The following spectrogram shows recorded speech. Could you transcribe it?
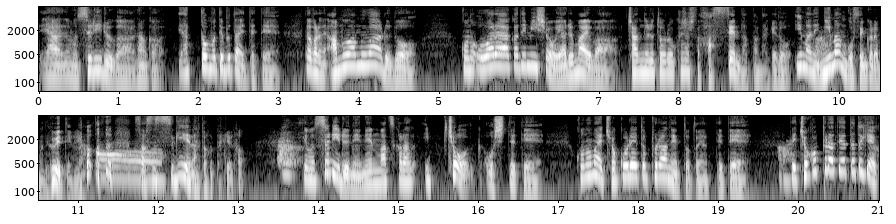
いや、でもスリルがなんか、やっと表舞台出て、だからね、アムアムワールド、このお笑いアカデミー賞をやる前は、チャンネル登録者数8000だったんだけど、今ね、2万5000くらいまで増えてるよ。さすすげえなと思ったけど。でもスリルね、年末から超推してて、この前チョコレートプラネットとやってて、で、チョコプラとやった時は、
